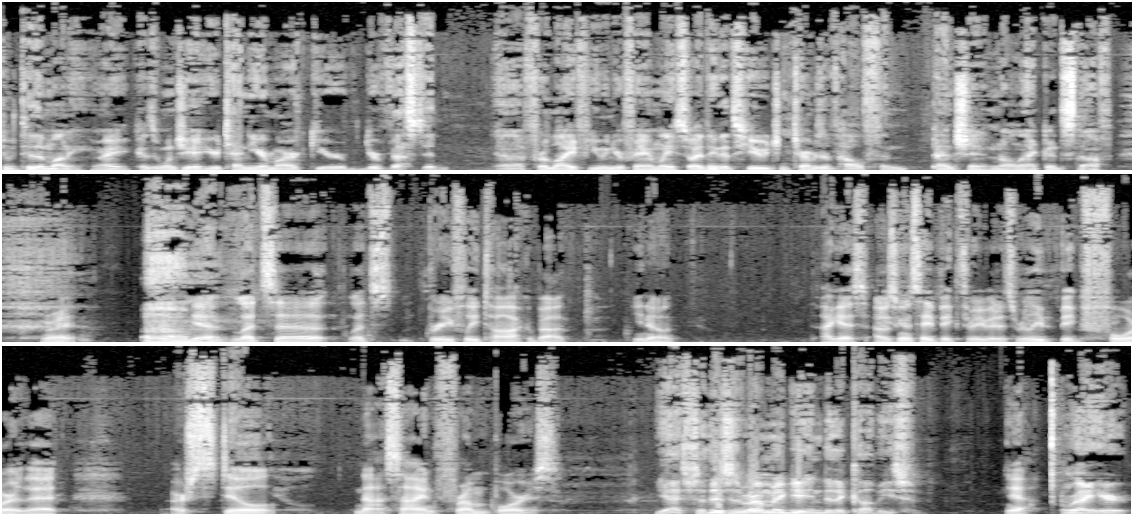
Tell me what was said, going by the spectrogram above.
to, to the money, right? Because once you hit your ten year mark, you're you're vested uh, for life, you and your family. So I think that's huge in terms of health and pension and all that good stuff. Right. Um, yeah. Let's uh let's briefly talk about you know, I guess I was going to say big three, but it's really big four that are still not signed from Boras. Yeah, so this is where I'm going to get into the Cubbies. Yeah. Right here.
